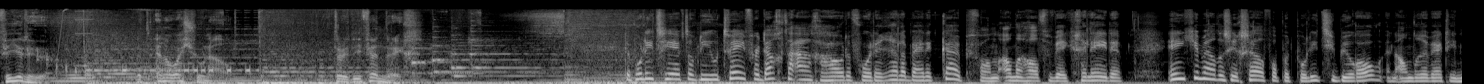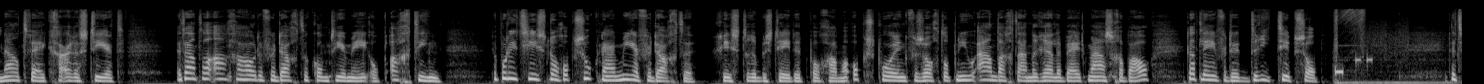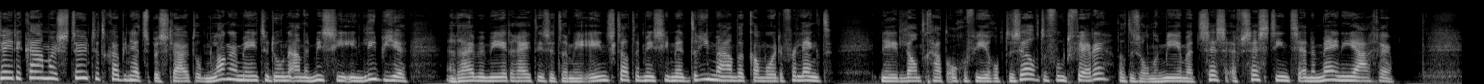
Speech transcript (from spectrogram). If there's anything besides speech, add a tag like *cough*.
4 uur. Het NOS-journaal. Trudy Vendrig. De politie heeft opnieuw twee verdachten aangehouden voor de rellen bij de Kuip van anderhalve week geleden. Eentje meldde zichzelf op het politiebureau, een andere werd in Naaldwijk gearresteerd. Het aantal aangehouden verdachten komt hiermee op 18. De politie is nog op zoek naar meer verdachten. Gisteren besteedde het programma Opsporing Verzocht opnieuw aandacht aan de rellen bij het Maasgebouw. Dat leverde drie tips op. De Tweede Kamer steunt het kabinetsbesluit om langer mee te doen aan de missie in Libië. Een ruime meerderheid is het ermee eens dat de missie met drie maanden kan worden verlengd. Nederland gaat ongeveer op dezelfde voet verder. Dat is onder meer met zes F-16's en een mijnenjager.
